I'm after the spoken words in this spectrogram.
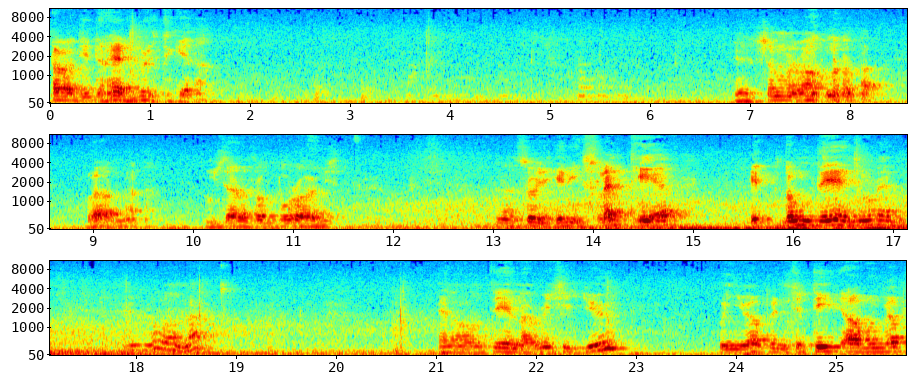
But I didn't have to put it together. And somewhere along the well, you started from Burrows. And I saw you getting slapped here, it boom there and all that. And. And I was I visited you when you opened in Tati, uh, when we up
